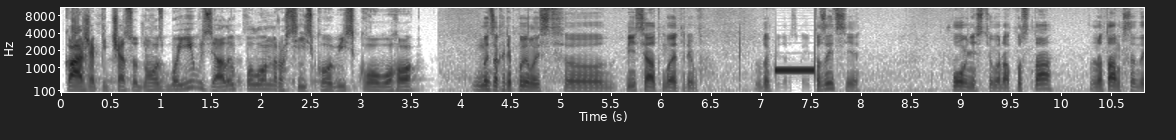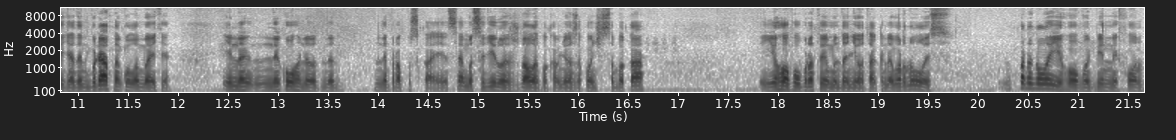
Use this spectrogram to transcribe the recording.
Каже, під час одного з боїв взяли в полон російського військового. Ми закріпились е, 50 метрів до підерської позиції. Повністю вона пуста, але там сидить один бурят на кулеметі і нікого не, не, не пропускає. І це ми сиділи, ждали, поки в нього закінчиться БК. Його побратими до нього так і не вернулись. Передали його в обмінний фонд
